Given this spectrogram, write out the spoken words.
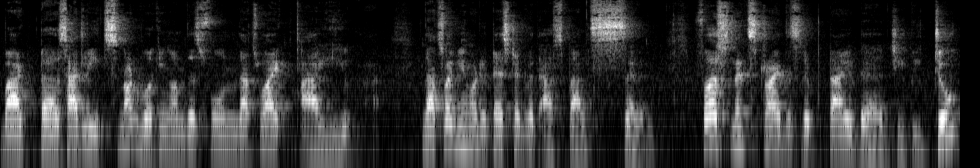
but uh, sadly, it's not working on this phone. That's why I. That's why we're going to test it with Asphalt 7. First, let's try this Riptide uh, GP2.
